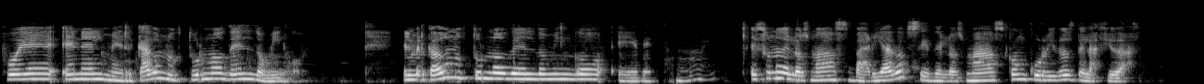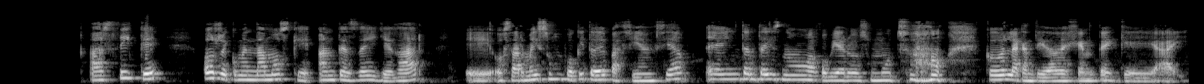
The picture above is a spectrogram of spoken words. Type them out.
fue en el mercado nocturno del domingo. El mercado nocturno del domingo eh, de Chiang Mai es uno de los más variados y de los más concurridos de la ciudad. Así que os recomendamos que antes de llegar eh, os arméis un poquito de paciencia e intentéis no agobiaros mucho con la cantidad de gente que hay.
